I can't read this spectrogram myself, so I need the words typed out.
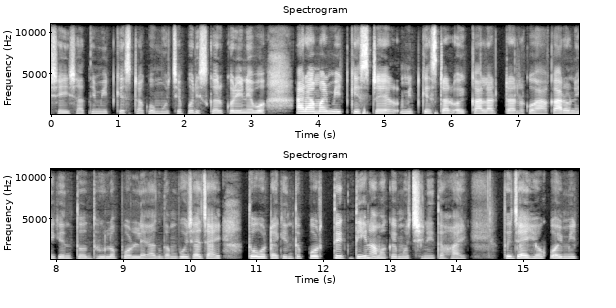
সেই সাথে মিট কেসটাকেও মুছে পরিষ্কার করে নেব। আর আমার মিট কেসটার মিট কেসটার ওই কালারটার কারণে কিন্তু ধুলো পড়লে একদম বোঝা যায়। তো ওটা কিন্তু প্রত্যেক দিন আমাকে মুছে নিতে হয়। তো যাই হোক, ওই মিট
